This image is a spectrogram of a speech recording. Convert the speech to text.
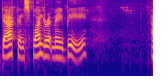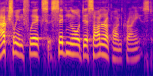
decked in splendor it may be, actually inflicts signal dishonor upon Christ.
